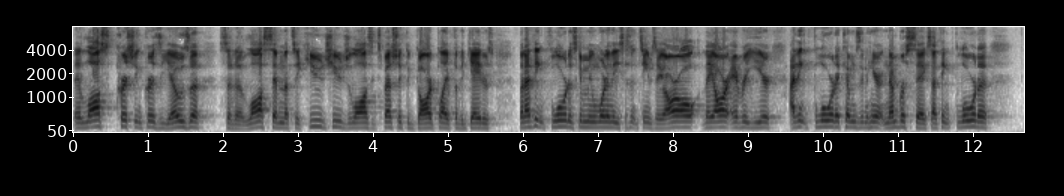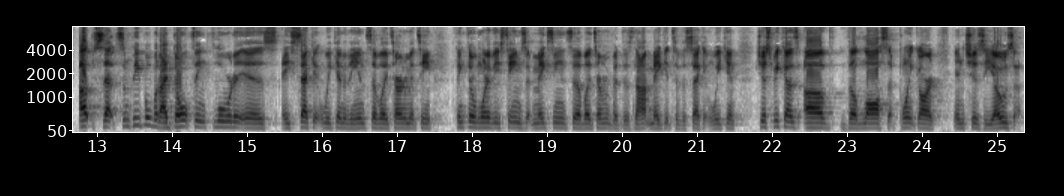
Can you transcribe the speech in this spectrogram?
They lost Christian Crisioza, so they lost him. That's a huge, huge loss, especially the guard play for the Gators. But I think Florida's going to be one of these teams. They are all they are every year. I think Florida comes in here at number six. I think Florida upset some people, but I don't think Florida is a second weekend of the NCAA tournament team. I think they're one of these teams that makes the NCAA tournament but does not make it to the second weekend just because of the loss at point guard in Chisioza.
